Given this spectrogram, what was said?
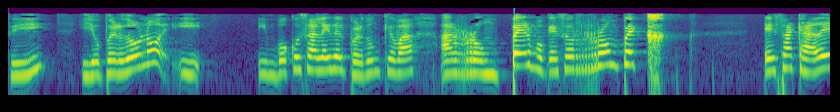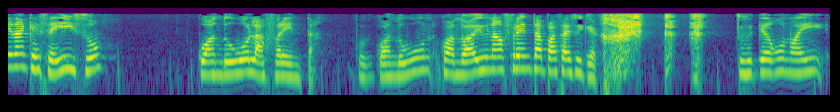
¿Sí? Y yo perdono y invoco esa ley del perdón que va a romper, porque eso rompe esa cadena que se hizo cuando hubo la afrenta. Porque cuando, cuando hay una afrenta pasa eso y que... Entonces queda uno ahí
